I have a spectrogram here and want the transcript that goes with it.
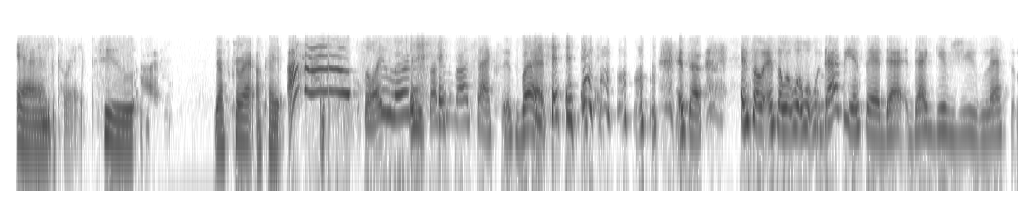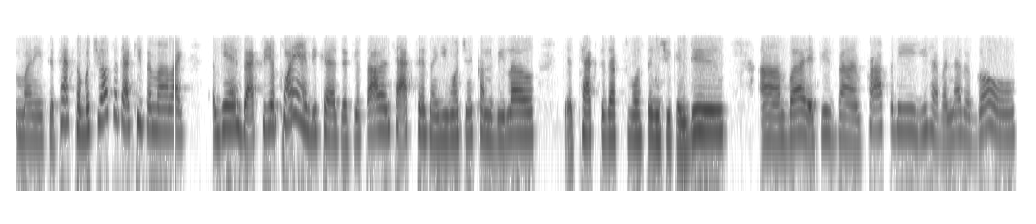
And that's correct to uh, that's correct. Okay. Ah, so I'm learning something about taxes, but and so and so and so with, that being said, that that gives you less money to tax on. But you also got to keep in mind, like again, back to your plan because if you're filing taxes and you want your income to be low, there are tax deductible things you can do. Um, but if you're buying property, you have another goal.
